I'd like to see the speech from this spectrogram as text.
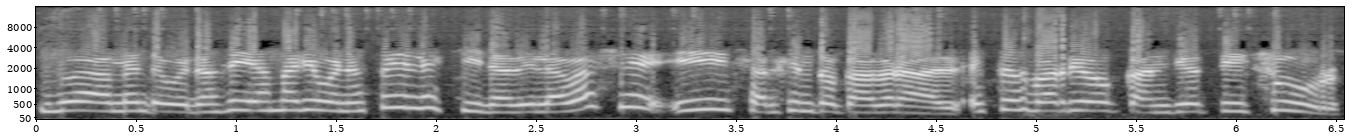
Nuevamente, buenos días, Mario. Bueno, estoy en la esquina de La Valle y Sargento Cabral. Esto es barrio Candioti Sur.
